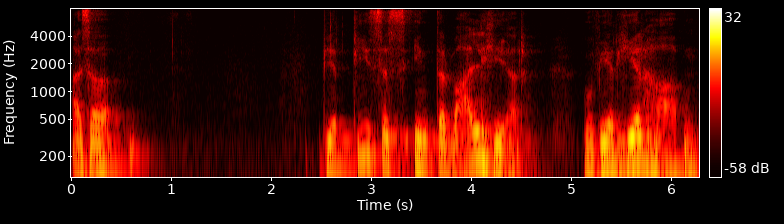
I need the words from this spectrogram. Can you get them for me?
Also wird dieses Intervall hier, wo wir hier haben,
